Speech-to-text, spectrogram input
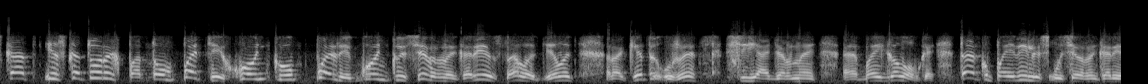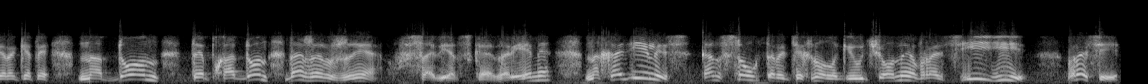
«Скат», из которых потом по потихоньку, полегоньку Северная Корея стала делать ракеты уже с ядерной э, боеголовкой. Так появились у Северной Кореи ракеты «Надон», «Тепхадон». Даже уже в советское время находились конструкторы, технологи, ученые в России – в России,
